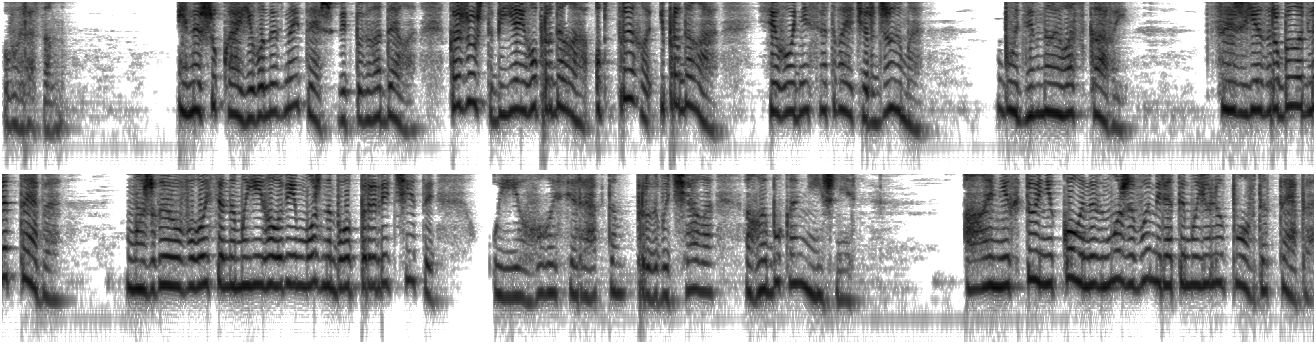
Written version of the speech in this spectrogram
виразом. І не шукай його, не знайдеш, відповіла Дела. Кажу ж тобі, я його продала, обстригла і продала. Сьогодні святвечір, Джиме. Будь зі мною ласкавий. Це ж я зробила для тебе. Можливо, волосся на моїй голові можна було б перелічити. У її голосі раптом прозвучала глибока ніжність. Але ніхто й ніколи не зможе виміряти мою любов до тебе.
